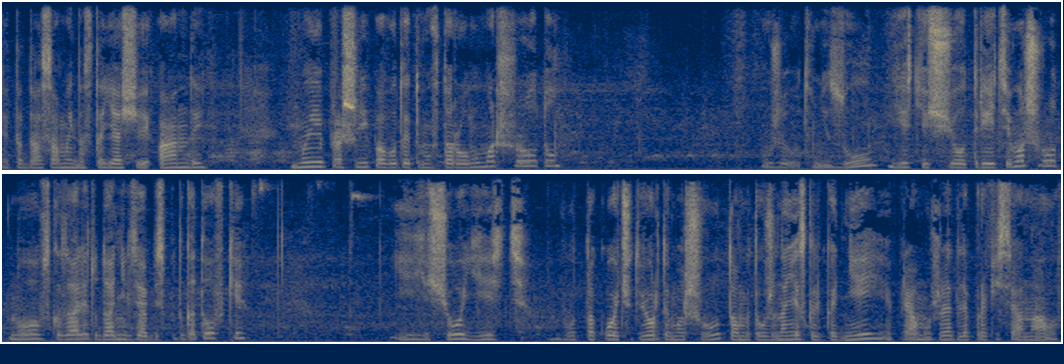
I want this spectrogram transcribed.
Это, да, самые настоящие Анды. Мы прошли по вот этому второму маршруту. Уже вот внизу. Есть еще третий маршрут, но сказали, туда нельзя без подготовки. И еще есть вот такой четвертый маршрут. Там это уже на несколько дней и прям уже для профессионалов.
